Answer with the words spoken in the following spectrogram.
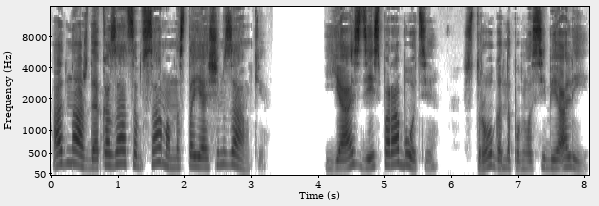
однажды оказаться в самом настоящем замке? «Я здесь по работе», — строго напомнила себе Али,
